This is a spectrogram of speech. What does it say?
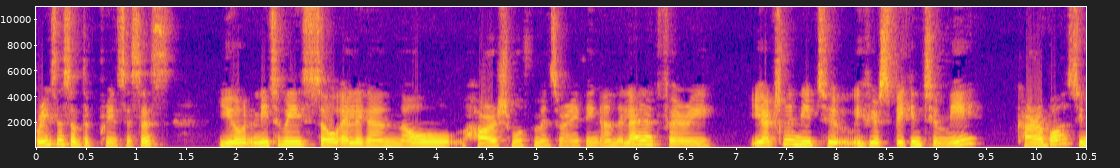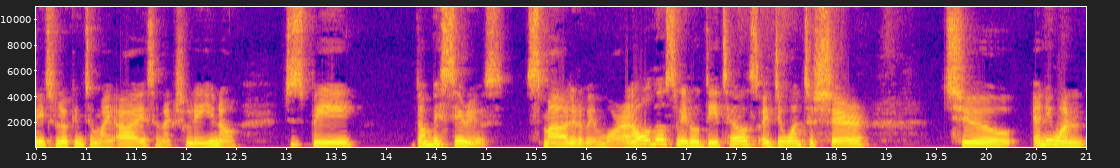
princess of the princesses. You need to be so elegant, no harsh movements or anything. And the Lilac Fairy, you actually need to, if you're speaking to me, Carabosse, you need to look into my eyes and actually, you know, just be, don't be serious. Smile a little bit more. And all those little details I do want to share to anyone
